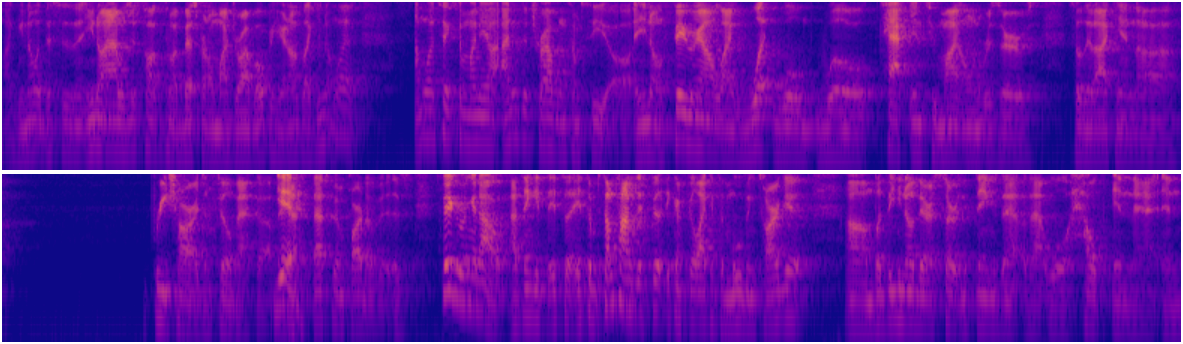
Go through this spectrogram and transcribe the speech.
like, you know what, this isn't, you know, I was just talking to my best friend on my drive over here and I was like, you know what, I'm going to take some money out. I need to travel and come see y'all. And, you know, figuring out like what will, will tap into my own reserves so that I can, uh, recharge and fill back up. And Yeah. that's that's been part of it. Is figuring it out. I think it's it's a it's a sometimes it feel, it can feel like it's a moving target. Um, but then, you know there are certain things that that will help in that and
